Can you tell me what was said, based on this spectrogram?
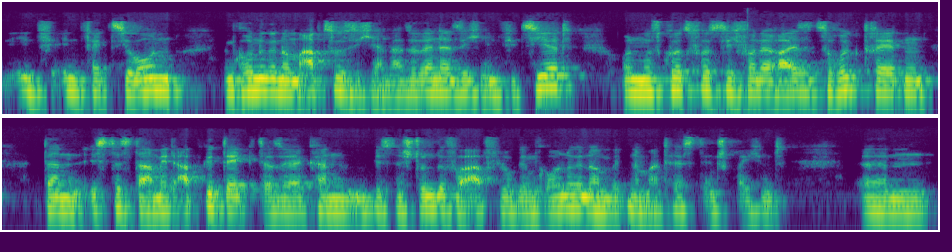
Infektion im Grunde genommen abzusichern. Also wenn er sich infiziert und muss kurzfristig von der Reise zurücktreten, dann ist es damit abgedeckt. Also er kann bis eine Stunde vor Abflug im Grunde genommen mit einem Attest entsprechend ähm,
